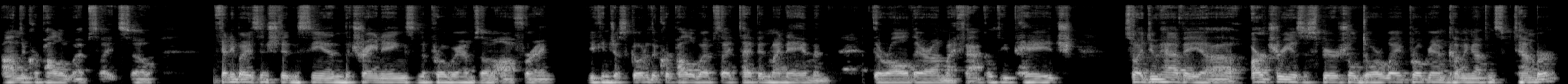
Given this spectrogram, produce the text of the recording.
on the Kripalu website. So if anybody's interested in seeing the trainings and the programs I'm offering, you can just go to the Kripalu website, type in my name, and they're all there on my faculty page. So I do have a uh, archery as a spiritual doorway program coming up in September.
